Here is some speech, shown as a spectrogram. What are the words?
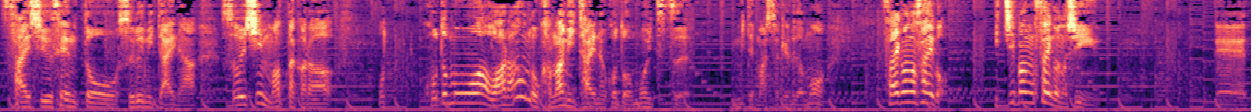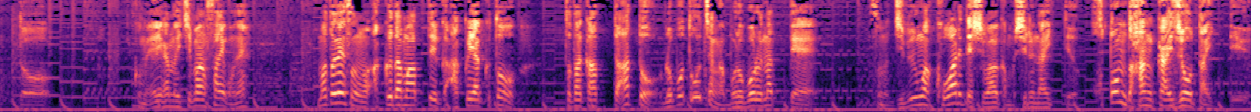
最終戦闘をするみたいな、そういうシーンもあったから、子供は笑うのかな？みたいなことを思いつつ、見てましたけれども、最後の最後、一番最後のシーン、えーっと、この映画の一番最後ね、またね、その悪玉っていうか悪役と戦った後、ロボ父ちゃんがボロボロになって、その自分は壊れてしまうかもしれないっていう、ほとんど半壊状態っていう、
